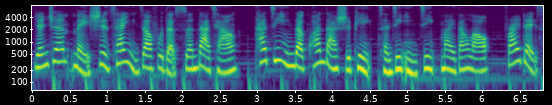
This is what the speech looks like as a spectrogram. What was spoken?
人称美式餐饮教父的孙大强，他经营的宽达食品曾经引进麦当劳、Fridays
